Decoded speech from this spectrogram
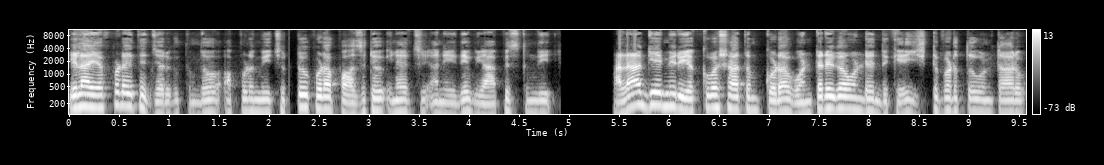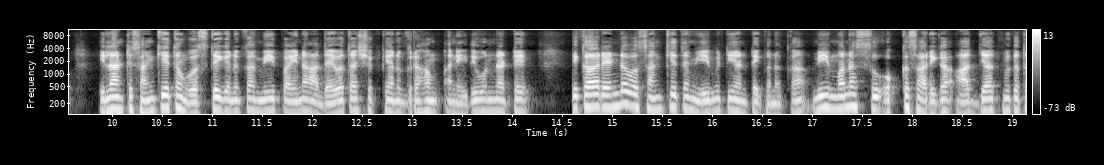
ఇలా ఎప్పుడైతే జరుగుతుందో అప్పుడు మీ చుట్టూ కూడా పాజిటివ్ ఎనర్జీ అనేది వ్యాపిస్తుంది. అలాగే మీరు ఎక్కువ శాతం కూడా ఒంటరిగా ఉండేందుకే ఇష్టపడుతూ ఉంటారు. ఇలాంటి సంకేతం వస్తే గనుక మీ పైన ఆ దేవతా శక్తి అనుగ్రహం అనేది ఉన్నట్టే. ఇక రెండవ సంకేతం ఏమిటి అంటే గనుక మీ మనస్సు ఒక్కసారిగా ఆధ్యాత్మికత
